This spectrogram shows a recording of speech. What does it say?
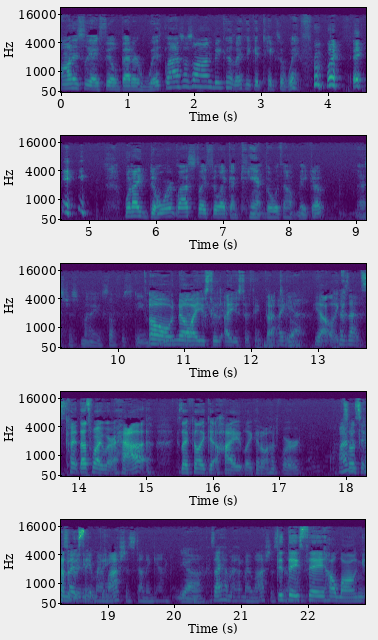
Honestly, I feel better with glasses on because I think it takes away from my face. when I don't wear glasses, I feel like I can't go without makeup. That's just my self-esteem. Oh thing, no, but- I used to I used to think that I too. get Yeah, like because that's. that's why I wear a hat because I feel like it hide like I don't have to wear. I'm So just it's kind of the excited to same get my thing. lashes done again yeah. because I haven't had my lashes. Done. Did for a they long time. say how long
